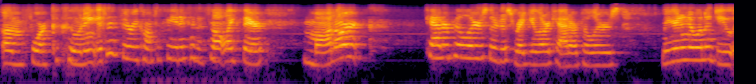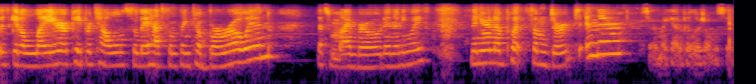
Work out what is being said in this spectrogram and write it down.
um, for cocooning isn't very complicated because it's not like they're monarch caterpillars, they're just regular caterpillars. What you're going to want to do is get a layer of paper towels so they have something to burrow in. That's what mine burrowed in anyways. Then you're going to put some dirt in there. Sorry, my caterpillar's almost dead.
